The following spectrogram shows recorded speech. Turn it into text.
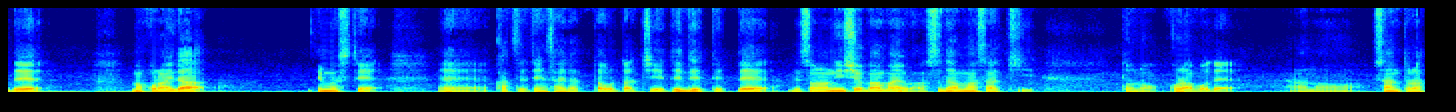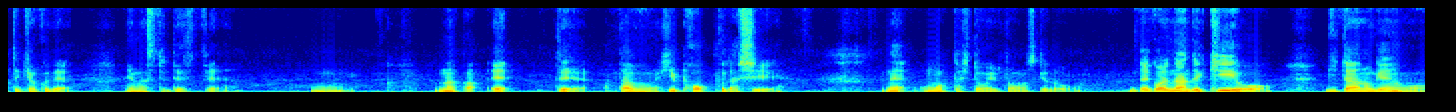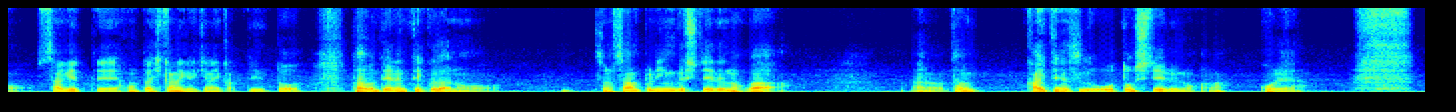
で、まあこの間、M ステ、えー、かつて天才だった俺たちへで出てて、で、その2週間前は菅田将暉とのコラボで、あのサントラって曲で M ステ出てて、うん、なんか、えって多分ヒップホップだし、ね、思った人もいると思うんですけど、で、これなんでキーを、ギターの弦を下げて本当は弾かなきゃいけないかっていうと、多分テレンテクダのそのサンプリングしてるのが、あの、多分、回転数を落としてるのかなこれ。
